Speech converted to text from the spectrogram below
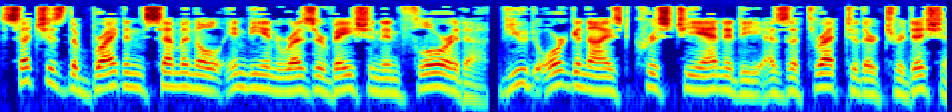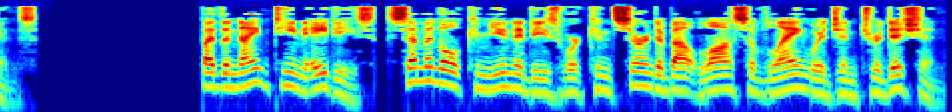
such as the Brighton Seminole Indian Reservation in Florida, viewed organized Christianity as a threat to their traditions. By the 1980s, Seminole communities were concerned about loss of language and tradition.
